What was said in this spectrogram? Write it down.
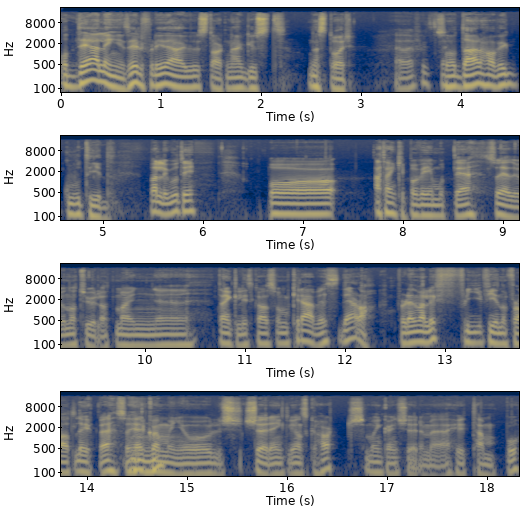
Og det er lenge til, fordi det er jo starten av august neste år. Ja. Så der har vi god tid. Veldig god tid. Og jeg tenker på vei mot det, så er det jo naturlig at man eh, tenker litt hva som kreves der, da. For det er en veldig fli, fin og flat løype, så her mm. kan man jo kjøre egentlig ganske hardt. Man kan kjøre med høyt tempo.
